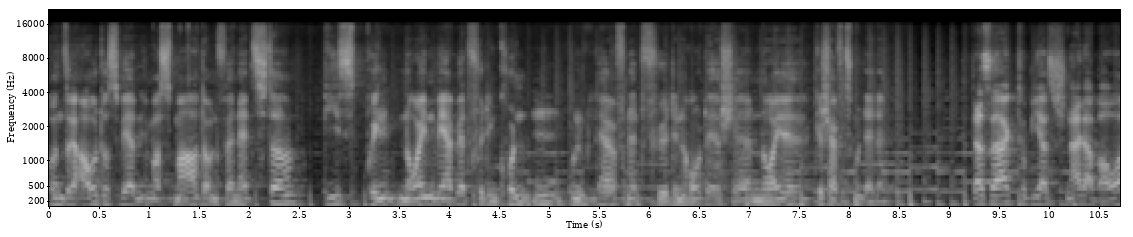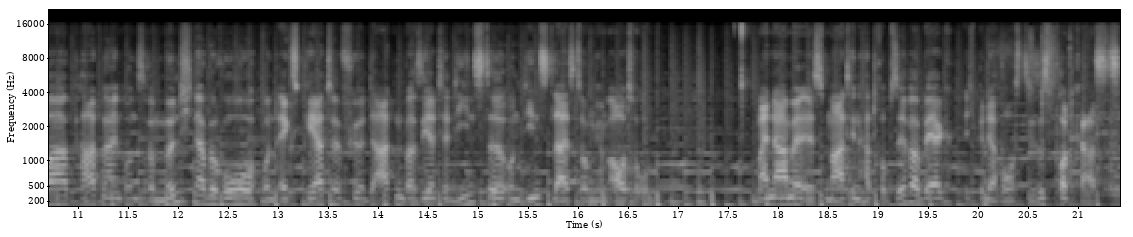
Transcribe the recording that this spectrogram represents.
Unsere Autos werden immer smarter und vernetzter. Dies bringt neuen Mehrwert für den Kunden und eröffnet für den Autohersteller neue Geschäftsmodelle. Das sagt Tobias Schneiderbauer, Partner in unserem Münchner Büro und Experte für datenbasierte Dienste und Dienstleistungen im Auto. Mein Name ist Martin Hattrup-Silberberg, ich bin der Host dieses Podcasts.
